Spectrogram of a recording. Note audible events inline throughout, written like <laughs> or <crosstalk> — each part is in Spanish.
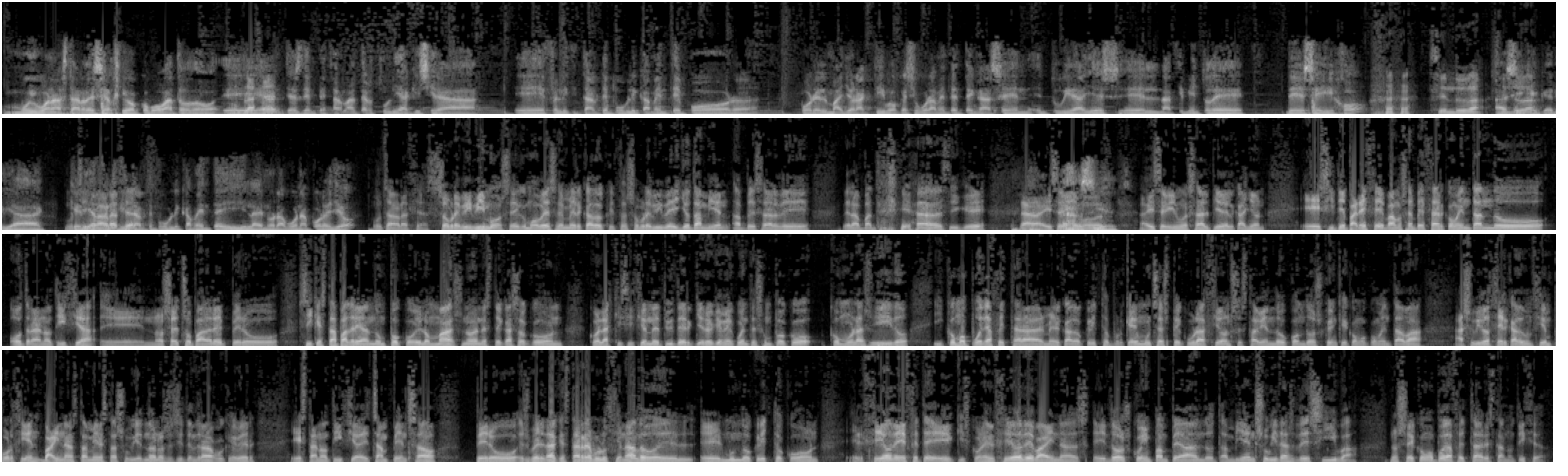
Muy buenas tardes, Sergio. ¿Cómo va todo? Un placer. Eh, antes de empezar la tertulia, quisiera eh, felicitarte públicamente por, por el mayor activo que seguramente tengas en, en tu vida y es el nacimiento de, de ese hijo. <laughs> sin duda. Sin Así duda. que quería, quería felicitarte gracias. públicamente y la enhorabuena por ello. Muchas gracias. Sobrevivimos, ¿eh? Como ves, el mercado cripto sobrevive y yo también, a pesar de, de la pandemia. <laughs> Así que, nada, ahí seguimos, ahí seguimos al pie del cañón. Eh, si te parece, vamos a empezar comentando otra noticia. Eh, no se ha hecho padre, pero sí que está padreando un poco Elon Musk, ¿no? En este caso con, con la adquisición de Twitter. Quiero que me cuentes un poco cómo lo has vivido y cómo puede afectar al mercado cripto, porque hay mucha especulación. Se está viendo con Dogecoin, que como comentaba, ha subido cerca de un 100%. Binance también está subiendo. No sé si tendrá algo que ver esta noticia de Chan Pensado. Pero es verdad que está revolucionado el, el mundo cripto con el CEO de FTX, con el CEO de Binance, eh, Dogecoin pampeando, también subidas de SIBA. No sé cómo puede afectar esta noticia.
